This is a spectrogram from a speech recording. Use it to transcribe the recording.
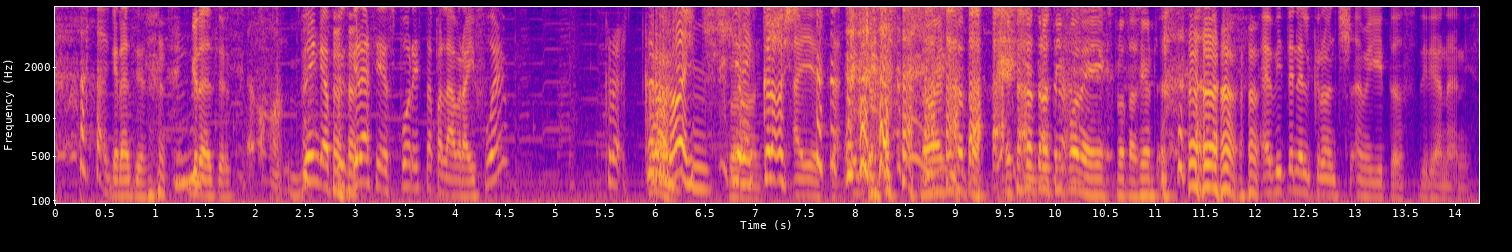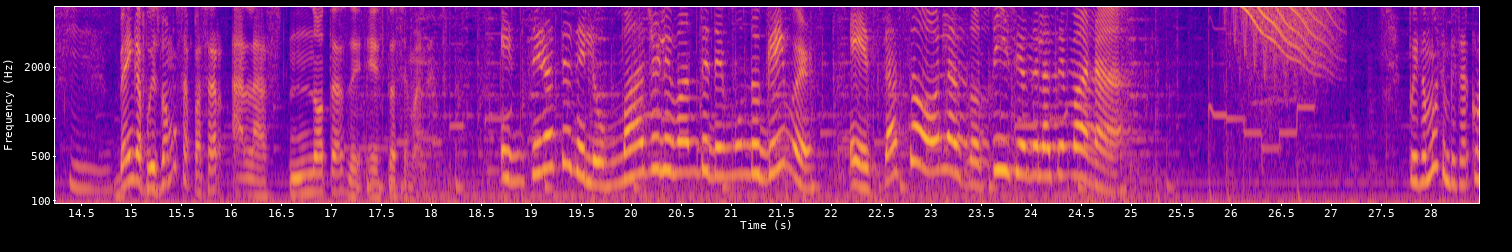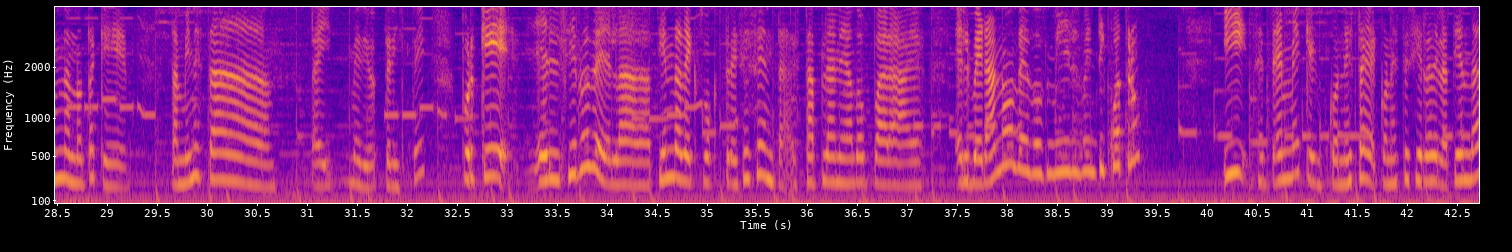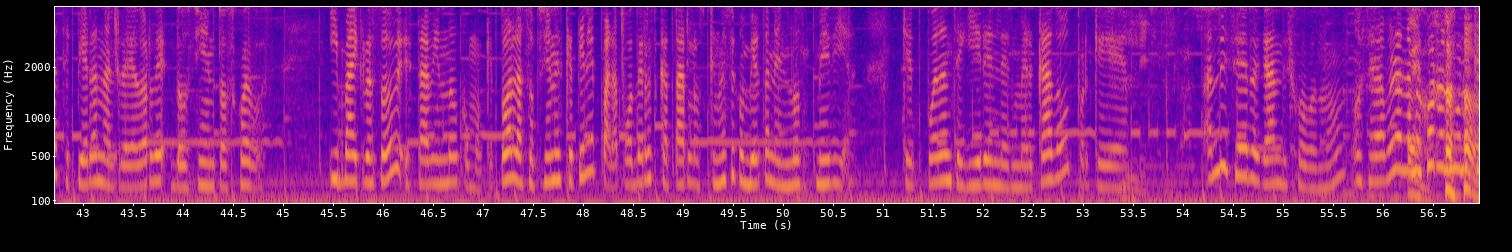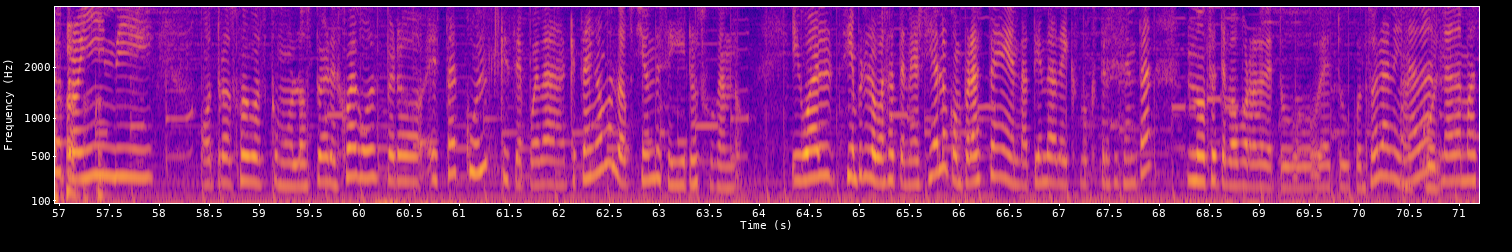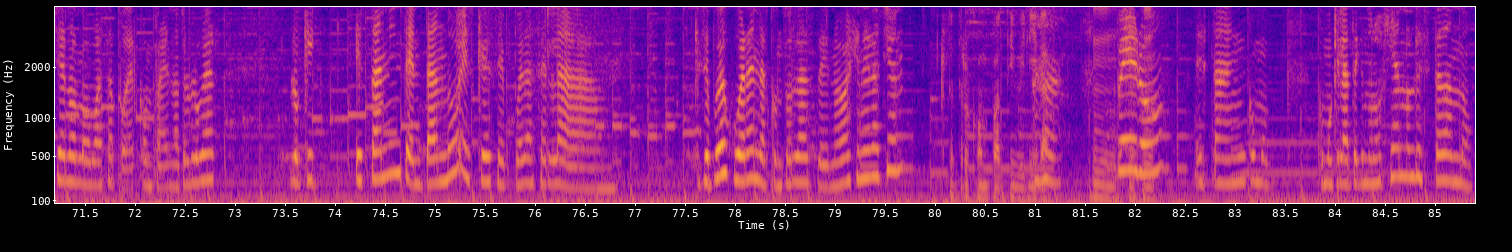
gracias, gracias. Venga, pues gracias por esta palabra. Y fue Cr- Crunch. Ahí está. No, ese es otro, ese es otro tipo de explotación. Eviten el crunch, amiguitos, dirían Anis. Sí. Venga, pues vamos a pasar a las notas de esta semana. Entérate de lo más relevante del mundo gamer. Estas son las noticias de la semana. Pues vamos a empezar con una nota que también está ahí medio triste, porque el cierre de la tienda de Xbox 360 está planeado para el verano de 2024 y se teme que con este, con este cierre de la tienda se pierdan alrededor de 200 juegos. Y Microsoft está viendo como que todas las opciones que tiene para poder rescatarlos, que no se conviertan en los media, que puedan seguir en el mercado, porque han de ser grandes juegos, ¿no? O sea, bueno, a lo Bueno. mejor alguno que otro indie, otros juegos como los peores juegos, pero está cool que se pueda, que tengamos la opción de seguirlos jugando. Igual siempre lo vas a tener. Si ya lo compraste en la tienda de Xbox 360, no se te va a borrar de tu, de tu consola ni Ah, nada. cool. Nada más ya no lo vas a poder comprar en otro lugar. Lo que están intentando es que se pueda hacer la. que se pueda jugar en las consolas de nueva generación. Retrocompatibilidad. Mm, Pero están como, como que la tecnología no les está dando.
